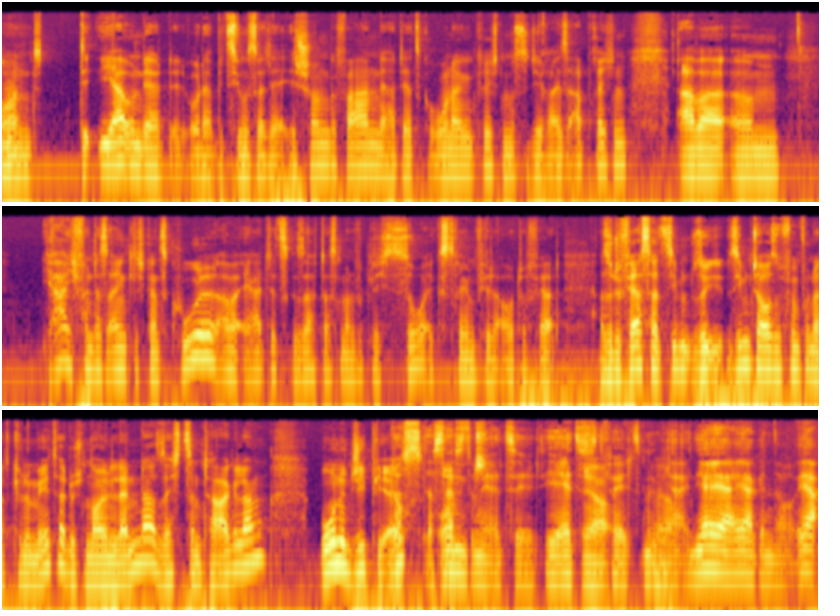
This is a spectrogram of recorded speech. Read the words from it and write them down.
Und d- ja, und der, oder beziehungsweise der ist schon gefahren, der hat jetzt Corona gekriegt, musste die Reise abbrechen. Aber ähm, ja, ich fand das eigentlich ganz cool, aber er hat jetzt gesagt, dass man wirklich so extrem viel Auto fährt. Also du fährst halt sieben, so 7500 Kilometer durch neun Länder, 16 Tage lang, ohne GPS. doch, das hast du mir erzählt. Jetzt Ja, fällt es mir ja. wieder ein. Ja, ja, ja, genau. Ja.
